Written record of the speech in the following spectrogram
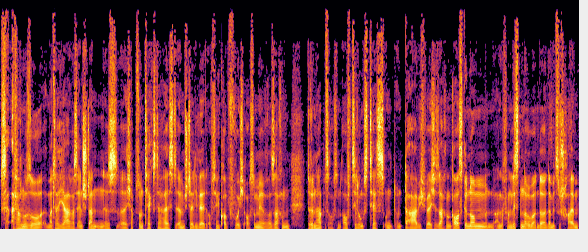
Das ist einfach nur so Material, was entstanden ist. Äh, ich habe so einen Text, der heißt ähm, Stell die Welt auf den Kopf, wo ich auch so mehrere Sachen drin habe. Ist auch so ein Aufzählungstest und und da habe ich welche Sachen rausgenommen und angefangen, Listen darüber da, damit zu schreiben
